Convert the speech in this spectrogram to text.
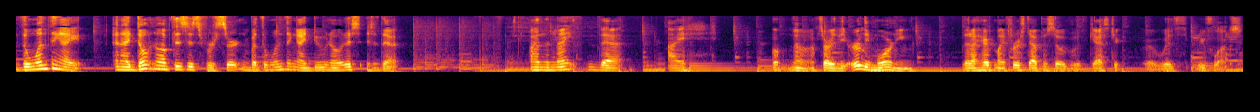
The one thing I and I don't know if this is for certain, but the one thing I do notice is that on the night that I, oh no, I'm sorry, the early morning that I had my first episode with gastric, uh, with reflux,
